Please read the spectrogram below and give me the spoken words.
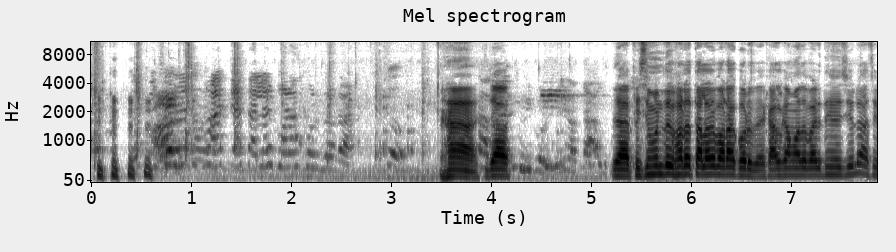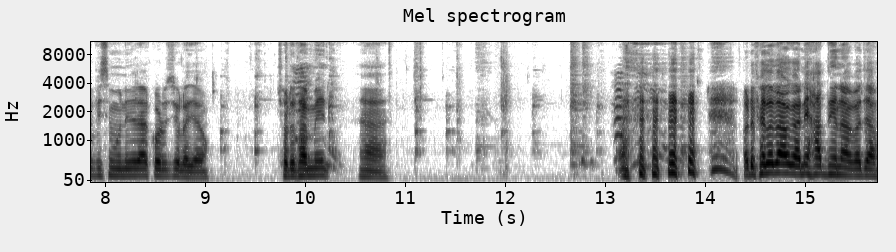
হ্যাঁ যাও যা পিসিমণিদের ঘরে তালার বাড়া করবে। কালকে আমাদের বাড়িতে হয়েছিল আজকে পিসিমণিরা করবে চলে যাও। ছোট থামি হ্যাঁ। ওটা ফেলে দাও গা নি হাত ধুয়ে নাও গা যাও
